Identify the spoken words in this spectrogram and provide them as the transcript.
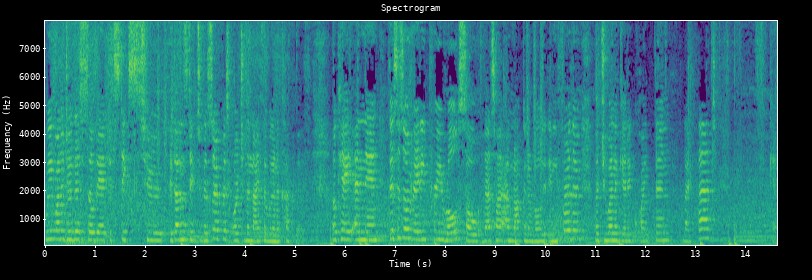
we want to do this so that it sticks to, it doesn't stick to the surface or to the knife that we're to cut with. Okay, and then this is already pre-rolled, so that's why I'm not to roll it any further, but you want to get it quite thin, like that. Okay.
